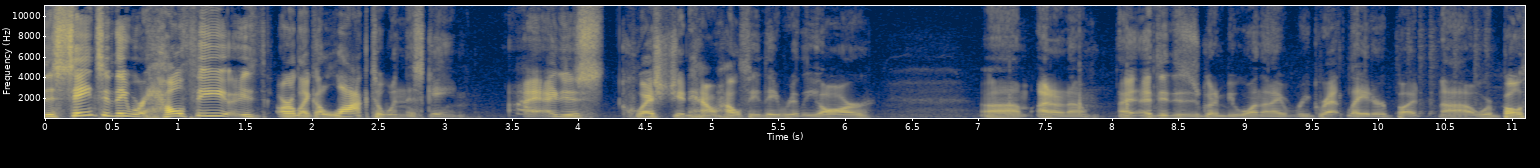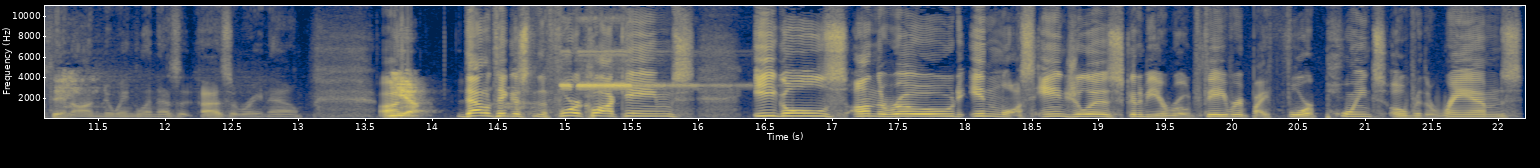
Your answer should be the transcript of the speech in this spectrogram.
the Saints, if they were healthy, is, are like a lock to win this game. I, I just question how healthy they really are. Um, I don't know. I, I think this is going to be one that I regret later, but uh, we're both in on New England as of, as of right now. Uh, Yeah. That'll take us to the four o'clock games. Eagles on the road in Los Angeles. Going to be a road favorite by four points over the Rams.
